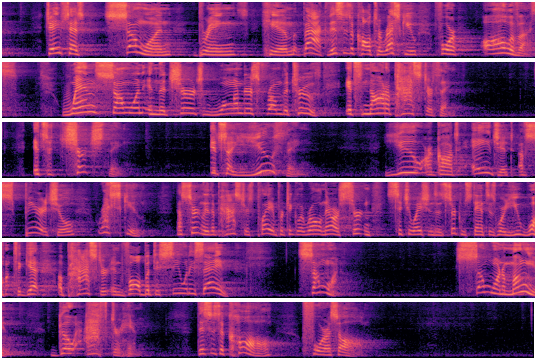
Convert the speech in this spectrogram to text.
James says someone brings him back. This is a call to rescue for all of us. When someone in the church wanders from the truth, it's not a pastor thing, it's a church thing, it's a you thing. You are God's agent of spiritual rescue. Now, certainly the pastors play a particular role, and there are certain situations and circumstances where you want to get a pastor involved, but to see what he's saying, someone someone among you. Go after him. This is a call for us all.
